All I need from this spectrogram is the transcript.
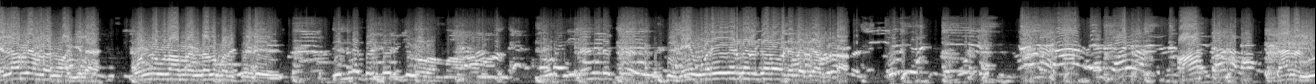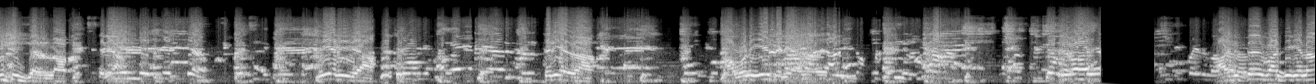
எல்லாமே விளையாடு மாக்கல ஒண்ணு விழாம இருந்தாலும் பிரச்சனை கிடையாது என்ன அடிக்கலாம் நீ ஒரே ஏர்ல இருக்கான சேனல் யூடியூப் சேனல் சரியா? நீ அறியா தெரியாதா? அவனுக்கே தெரியாதா? அடுத்தது பாத்தீங்கன்னா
